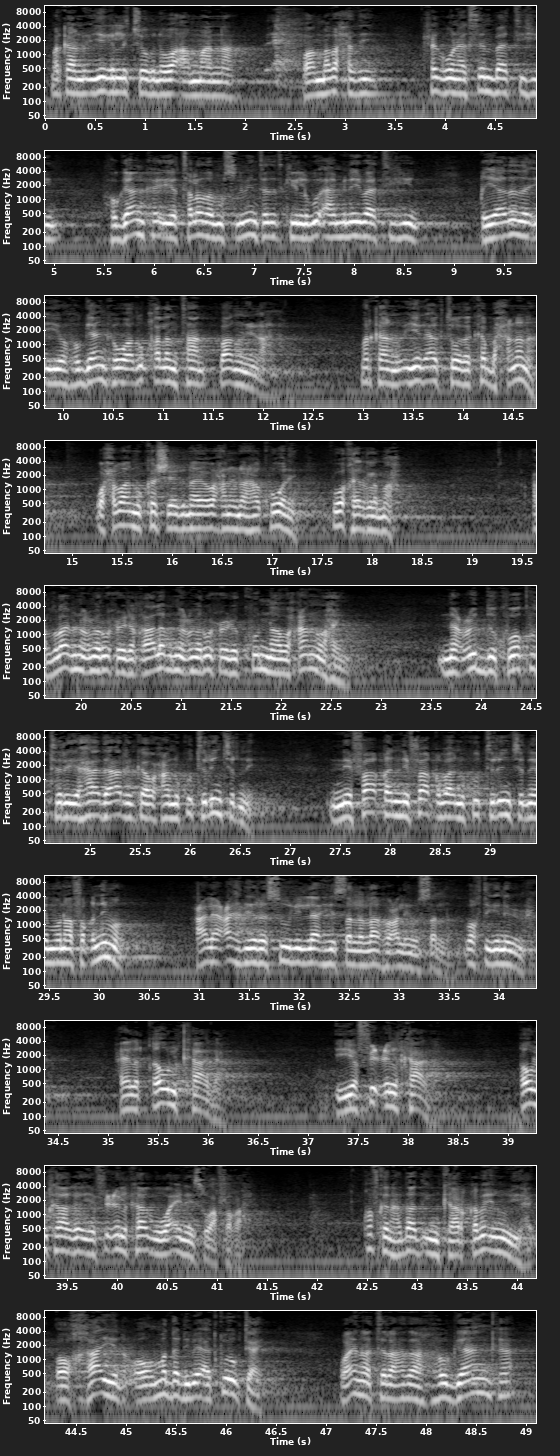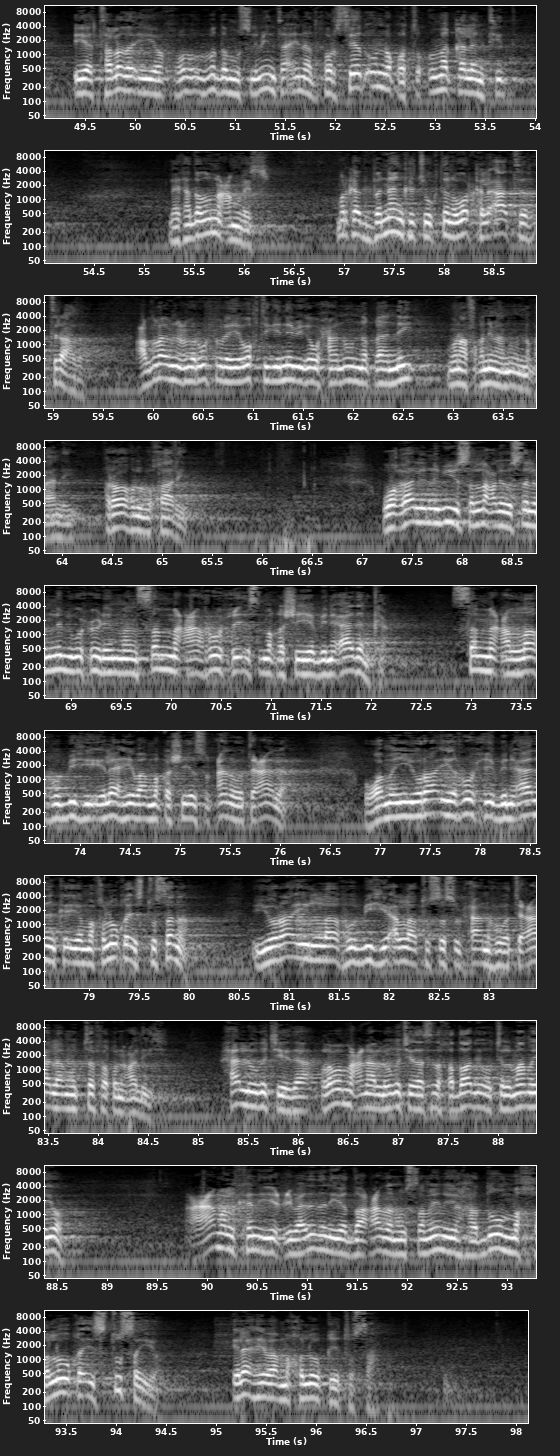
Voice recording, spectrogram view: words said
markaannu iyaga la joogno waa ammaannaa waa madaxdii rag wanaagsan baad tihiin hoggaanka iyo talada muslimiinta dadkii lagu aaminay baad tihiin qiyaadada iyo hoggaanka waad u qalantaan baannu nidhahnaa markaannu iyaga agtooda ka baxnana waxbaannu ka sheegnaayo waxaan idhahnaa kuwani kuwa khayrle maaha cabdullahi bni cumar wuxuu yidhi qaala bni cumar wuxuu yidhi kunnaa waxaannu ahayn. Nacuddu kuwa ku tiriya haada arrinkaa waxaannu ku tirin jirnay. Nifaaqan nifaaq baannu ku tirin jirnay munaafaqnimo calaa cahdi rasuuli illaahi sala allahu calayh wasalam waqhtigii nebi iyo ficilkaaga. Qowlkaaga iyo ficilkaagu waa inay iswaafaqaan. Qofkan haddaad inkaar qaba inuu yahay oo khaayin oo ummadda aad ku og waa inaad tidhaahdaa hoggaanka iyo talada iyo ummadda muslimiinta inaad horseed u noqoto uma qalantid. Laakiin haddaad u nacamlayso markaad bannaanka joogtana war kale aad tidhaahdo cabdullahi bni cumar wuxuu leeyahy wakhtigii nebiga waxaan u naqaanay munaafiqnimaan u naqaanay. Rawahu lbukhaari wa qaala nabiyu sal alla aleh wasalam nebigu wuxuu yidhi man samaca ruuxii ismaqashiiya bini aadamka samaca allaahu bihi ilaahay baa maqashiya subxaana wa tacaala waman yuraa'i ruuxii bini aadamka iyo makhluuqa istusana yuraa'i allaahu bihi allah tusa subxaanahu wa tacaala muttafaqun calayh maxaa looga jeedaa laba macnaa looga jeedaa sida khadaabi uu tilmaamayo camalkan iyo cibaadadan iyo daacadan uu samaynayo hadduu makhluuqa istusayo ilaahay baa makhluuqii tusa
